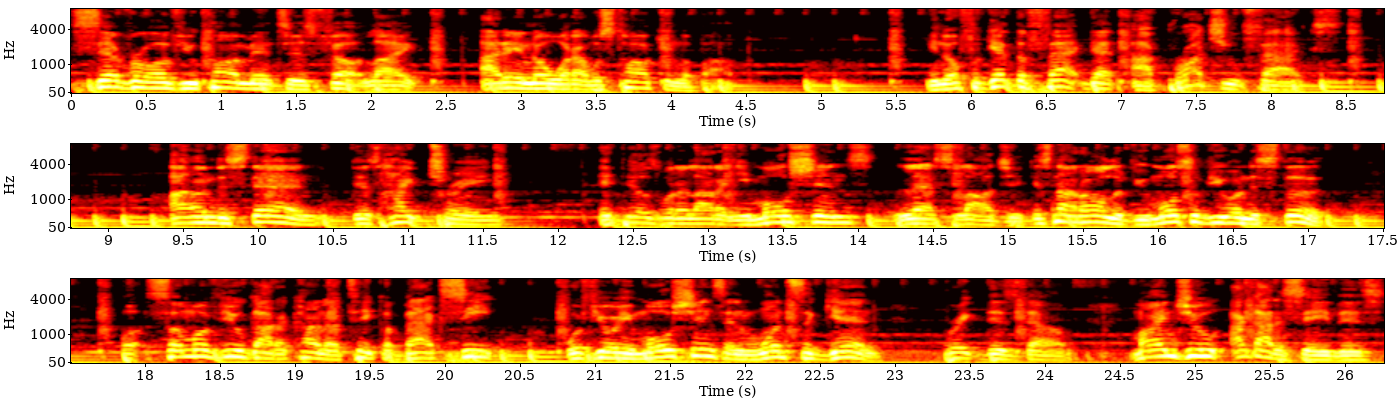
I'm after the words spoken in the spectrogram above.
several of you commenters felt like I didn't know what I was talking about. You know, forget the fact that I brought you facts. I understand this hype train. It deals with a lot of emotions, less logic. It's not all of you. Most of you understood. But some of you got to kind of take a back seat with your emotions and once again break this down. Mind you, I got to say this.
